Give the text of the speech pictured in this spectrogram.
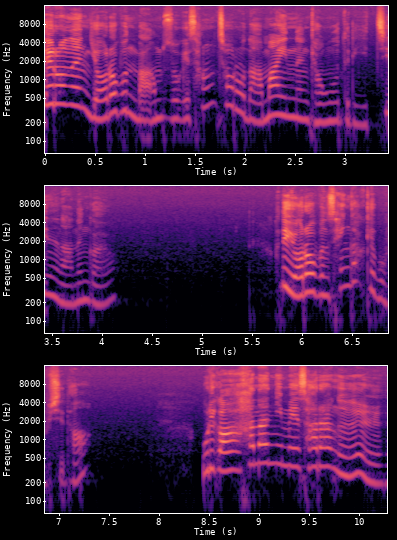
때로는 여러분 마음속에 상처로 남아있는 경우들이 있지는 않은가요? 근데 여러분 생각해 봅시다. 우리가 하나님의 사랑을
